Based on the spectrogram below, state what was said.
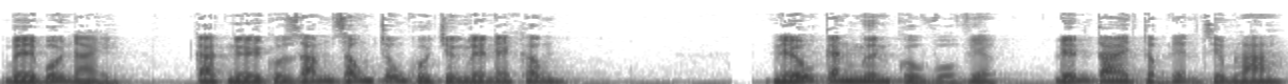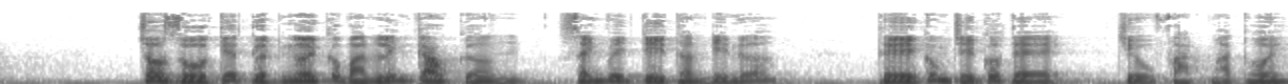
Bề bối này, các ngươi có dám gióng chống khu trương lên hay không? Nếu căn nguyên của vụ việc đến tai thập điện Diêm La, cho dù Tiết Tuyệt ngươi có bản lĩnh cao cường sánh với Ti thần đi nữa, thì cũng chỉ có thể chịu phạt mà thôi.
